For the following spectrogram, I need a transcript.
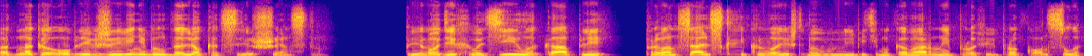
Однако облик Живини был далек от совершенства. Природе хватило капли провансальской крови, чтобы вылепить ему коварный профиль проконсула.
